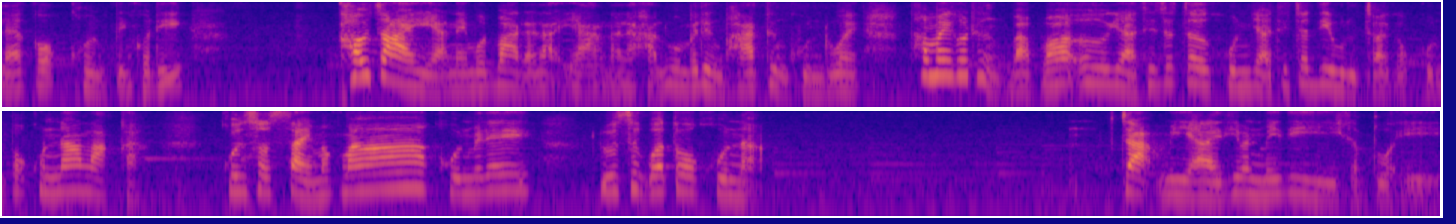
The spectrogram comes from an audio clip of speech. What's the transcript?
และก็คนเป็นคนที่ เข้าใจอะในบทบาทหลาย ๆ อย่างนั่นแหละค่ะรวมไปถึงพาร์ทถึงคุณด้วยทำไมเขาถึงแบบว่า เออ อยากที่จะเจอคุณอยากที่จะดิวหรือจอยกับคุณ เพราะคุณน่ารักค่ะ คุณสดใสมากๆ คุณไม่ได้รู้สึกว่าตัวคุณอะ จะมีอะไรที่มันไม่ดีกับตัวเอง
